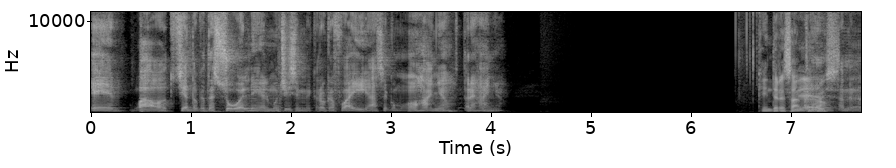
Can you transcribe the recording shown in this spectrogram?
eh, wow, siento que te sube el nivel muchísimo. Y creo que fue ahí, hace como dos años, tres años. Qué interesante, Eh, Perdón, Luis. también-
